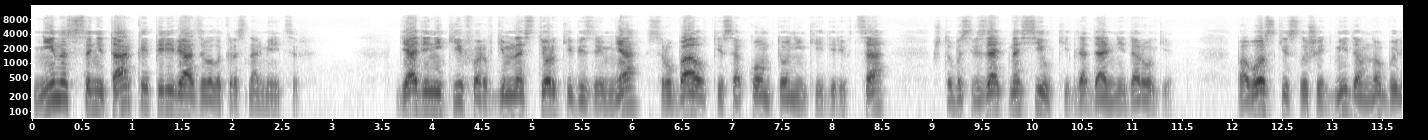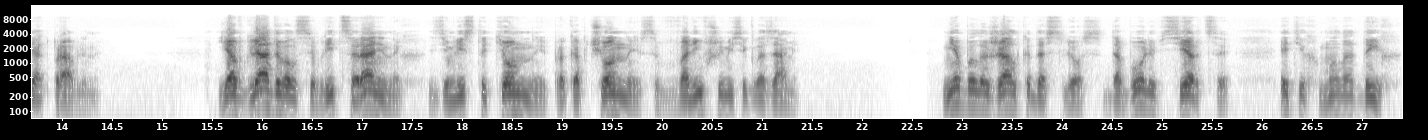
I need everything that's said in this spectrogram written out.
Нина с санитаркой перевязывала красноармейцев. Дядя Никифор в гимнастерке без ремня срубал тесаком тоненькие деревца, чтобы связать носилки для дальней дороги. Повозки с лошадьми давно были отправлены. Я вглядывался в лица раненых, землисто-темные, прокопченные, с ввалившимися глазами. Мне было жалко до слез, до боли в сердце этих молодых,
